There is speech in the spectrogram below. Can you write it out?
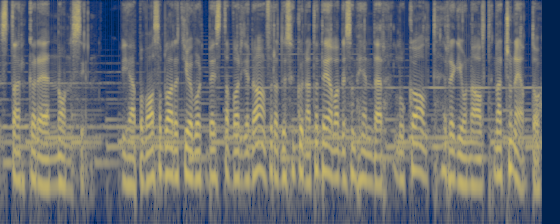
starkare än någonsin. Vi här på Vasabladet gör vårt bästa varje dag för att du ska kunna ta del av det som händer lokalt, regionalt, nationellt och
